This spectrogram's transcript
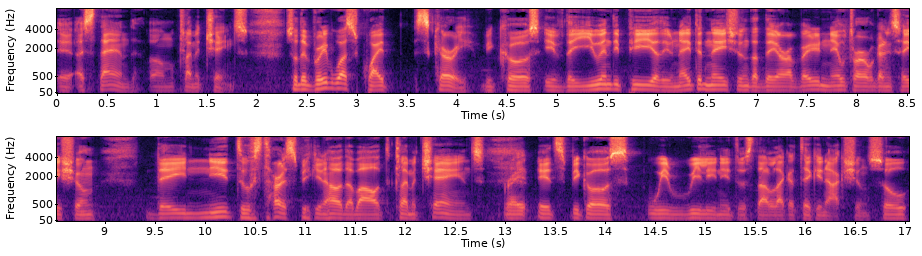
a stand on climate change. So the brief was quite scary because if the UNDP or the United Nations, that they are a very neutral organization, they need to start speaking out about climate change. Right. It's because we really need to start like a taking action. So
